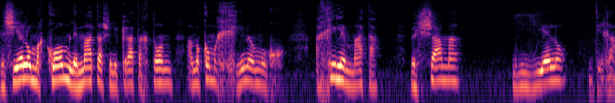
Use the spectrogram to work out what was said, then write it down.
ושיהיה לו מקום למטה שנקרא תחתון, המקום הכי נמוך, הכי למטה, ושמה יהיה לו דירה.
